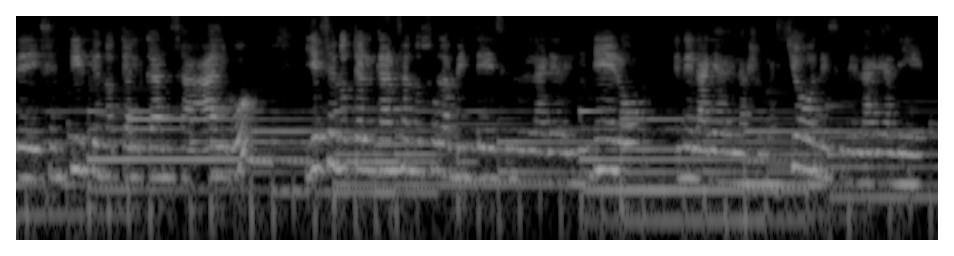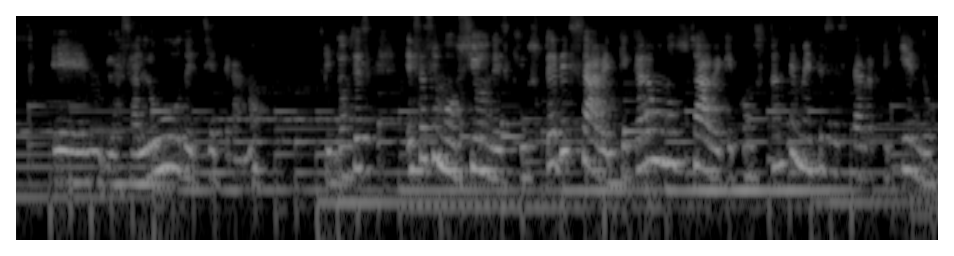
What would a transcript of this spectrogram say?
de sentir que no te alcanza algo, y ese no te alcanza no solamente es en el área del dinero, en el área de las relaciones, en el área de em, la salud, etcétera, ¿no? Entonces, esas emociones que ustedes saben, que cada uno sabe que constantemente se está repitiendo,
